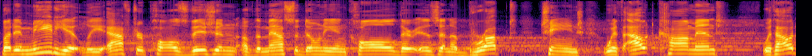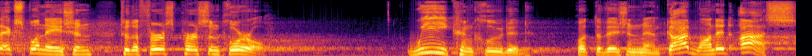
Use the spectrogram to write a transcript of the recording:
But immediately after Paul's vision of the Macedonian call, there is an abrupt change without comment, without explanation, to the first person plural. We concluded what the vision meant. God wanted us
